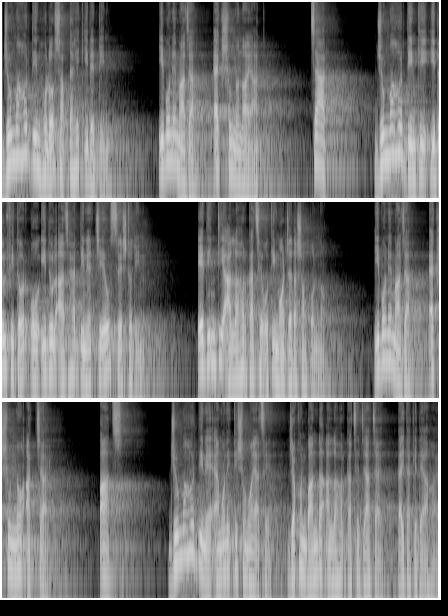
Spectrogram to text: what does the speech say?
জুম্মাহর দিন হল সাপ্তাহিক ঈদের দিন। ইবনে মাজা এক শূন্য নয় আট। চার, জুম্মাহর দিনটি ঈদুল ফিতর ও ঈদুল আজহার দিনের চেয়েও শ্রেষ্ঠ দিন। এ দিনটি আল্লাহর কাছে অতি মর্যাদা সম্পন্ন। ইবনে মাজা এক শূন্য আট চার। পাঁচ, জুম্মাহর দিনে এমন একটি সময় আছে যখন বান্দা আল্লাহর কাছে যা চায় তাই তাকে দেয়া হয়।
